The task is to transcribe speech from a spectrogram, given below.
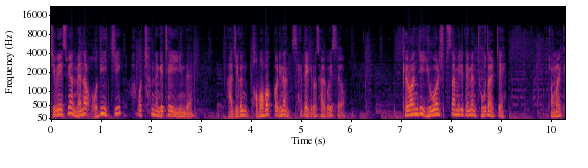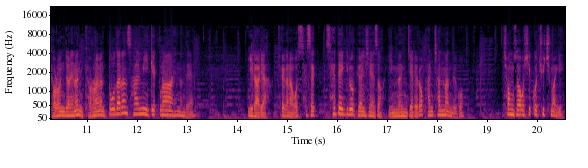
집에 있으면 맨날 어디 있지? 하고 찾는 게 제 일인데 아직은 버버벅거리는 새대기로 살고 있어요. 결혼한 지 6월 13일이 되면 두 달째. 정말 결혼 전에는 결혼하면 또 다른 삶이 있겠구나 했는데 일하랴 퇴근하고 새색 새대기로 변신해서 있는 재료로 반찬 만들고 청소하고 씻고 취침하기.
